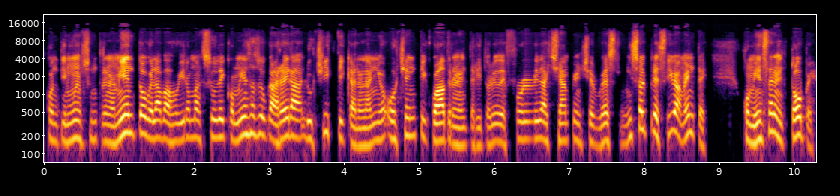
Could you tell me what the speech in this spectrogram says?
continúe en su entrenamiento ¿verdad? bajo Hiro Matsuda y comienza su carrera luchística en el año 84 en el territorio de Florida Championship Wrestling. Y sorpresivamente comienza en el tope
